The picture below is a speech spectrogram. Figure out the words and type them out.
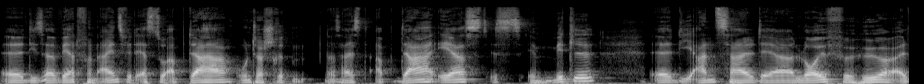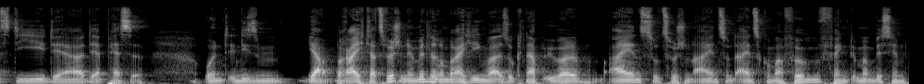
Äh, dieser Wert von eins wird erst so ab da unterschritten. Das heißt, ab da erst ist im Mittel äh, die Anzahl der Läufe höher als die der, der Pässe. Und in diesem ja, Bereich dazwischen, im mittleren Bereich liegen wir also knapp über eins so zwischen eins und 1,5, hängt immer ein bisschen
